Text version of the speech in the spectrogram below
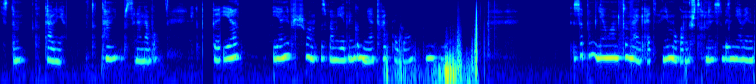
jestem totalnie, totalnie obsrana, bo jakby ja, ja nie przyszłam z wami jednego dnia, czwartego, zapomniałam to nagrać. Nie mogłam już cofnąć sobie dnia, więc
